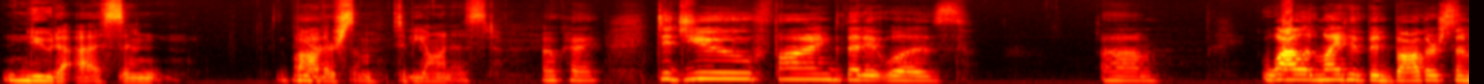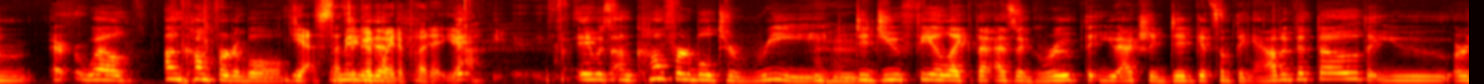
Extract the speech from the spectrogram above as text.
new to us and bothersome, to be honest. Okay. Did you find that it was, um, while it might have been bothersome, er, well, uncomfortable? Yes, that's maybe a good that- way to put it. Yeah. It was uncomfortable to read. Mm-hmm. Did you feel like that as a group that you actually did get something out of it, though? That you or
